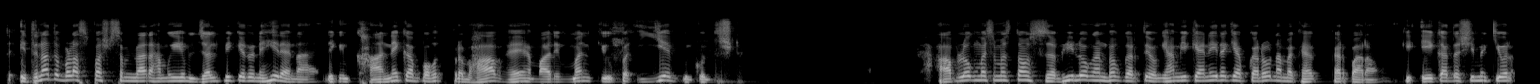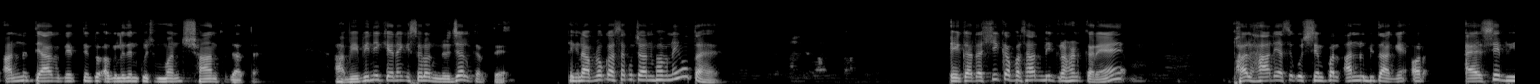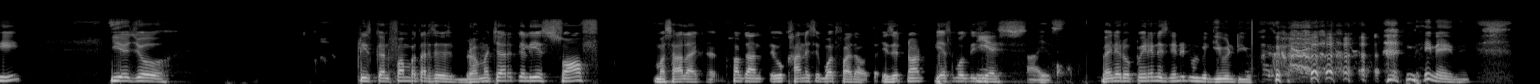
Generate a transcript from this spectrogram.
तो इतना तो बड़ा स्पष्ट समझ आ रहा है। हम जल पी के तो नहीं रहना है, लेकिन खाने का बहुत प्रभाव है हमारे मन के ऊपर, ये बिल्कुल दृष्ट है। आप लोग, मैं समझता हूँ, सभी लोग अनुभव करते होंगे। हम ये कह नहीं रहे कि आप करो ना, मैं कर पा रहा हूँ कि एकादशी में केवल अन्न त्याग देते हैं तो अगले दिन कुछ मन शांत हो जाता है। आप ये भी नहीं कह रहे कि चलो निर्जल करते हैं, लेकिन आप लोग का ऐसा कुछ अनुभव नहीं होता है? एकादशी का प्रसाद भी ग्रहण करें, फलहार ऐसे कुछ सिंपल अन्न भी तागें, और ऐसे भी ये जो प्लीज़ कंफर्म बता रहे ब्रह्मचर्य के लिए सौंफ मसाला एक है सब जानते हैं वो खाने से बहुत फ़ायदा होता है। इज़ इट नॉट यस बोल दीजिए. हाँ yes when your opinion is needed will be given to you नहीं नहीं नहीं।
